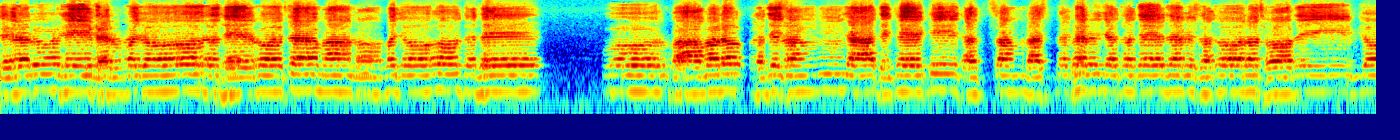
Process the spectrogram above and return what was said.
विररूढे गर्वयो दधे रोचमानोपयो दधे पूर्वामलप्रतिशम् जाति चेकी तत्सम् रश्मिभिर्यत ते दर्शतो रथो दैव्यो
